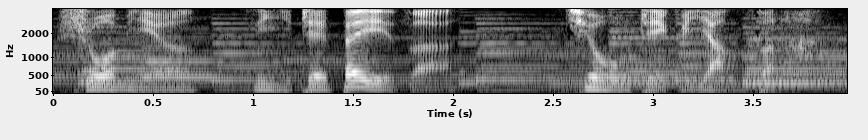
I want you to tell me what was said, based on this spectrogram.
说明你这辈子就这个样子了。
